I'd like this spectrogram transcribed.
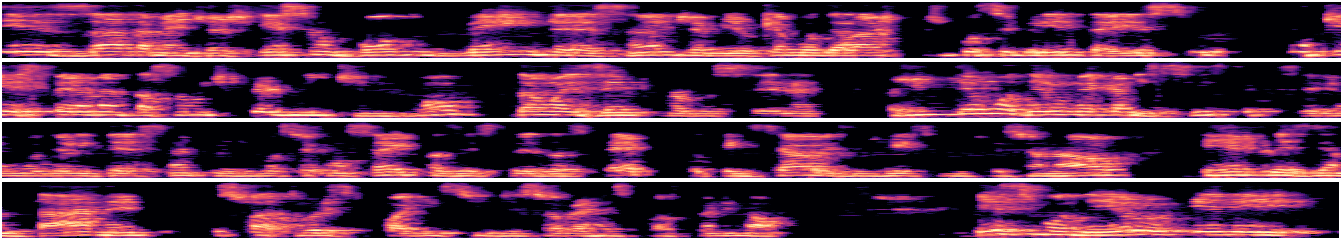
Exatamente, acho que esse é um ponto bem interessante, amigo, que a modelagem te possibilita isso, o que a experimentação te permite. Né? Vamos dar um exemplo para você, né? A gente tem um modelo mecanicista, que seria um modelo interessante, onde você consegue fazer esses três aspectos, potencial, exigência nutricional, e representar né, os fatores que podem incidir sobre a resposta animal. Esse modelo, ele,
